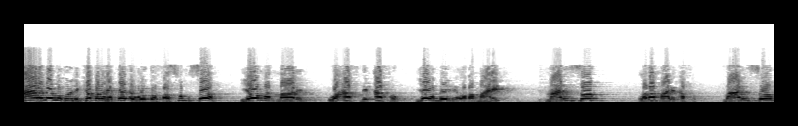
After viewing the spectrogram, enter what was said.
qaala nabig wuxuu yidhi ka badan haddaad awooddo fasum soom yowman maalin wa afdir afur yowmayni laba maalin. Maalin soom laba maalin afur. Maalin soom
